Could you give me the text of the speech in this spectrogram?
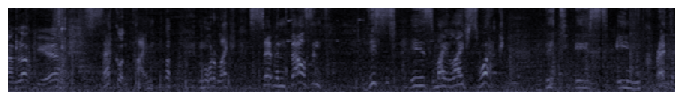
Time lucky, eh? Second time? More like 7,000. This is my life's work. It is incredible.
